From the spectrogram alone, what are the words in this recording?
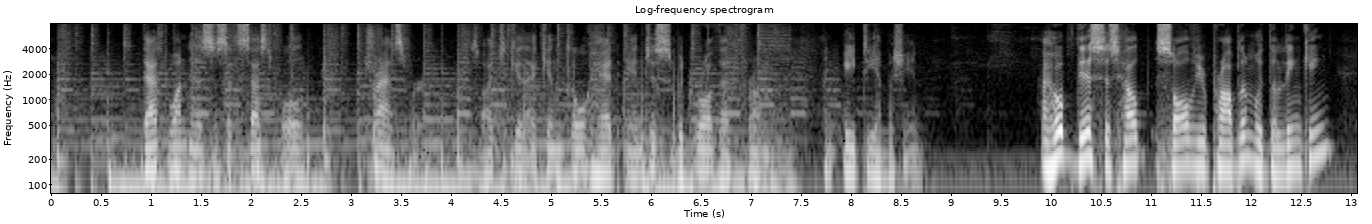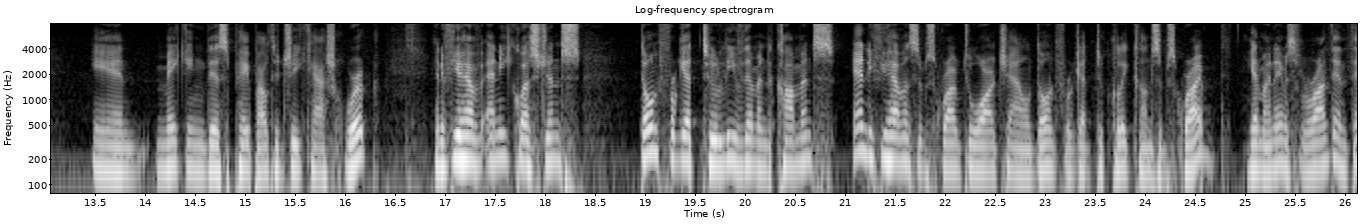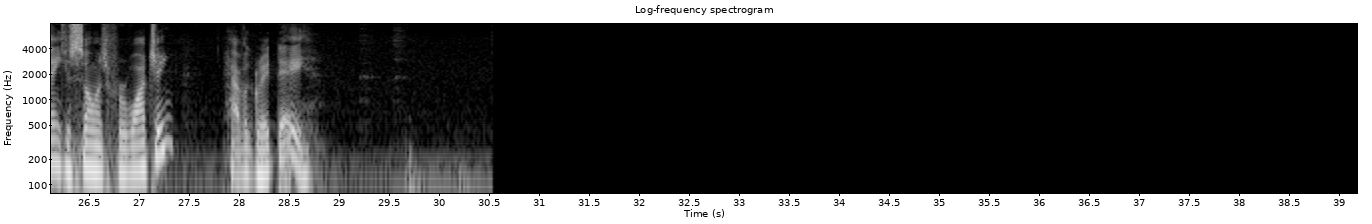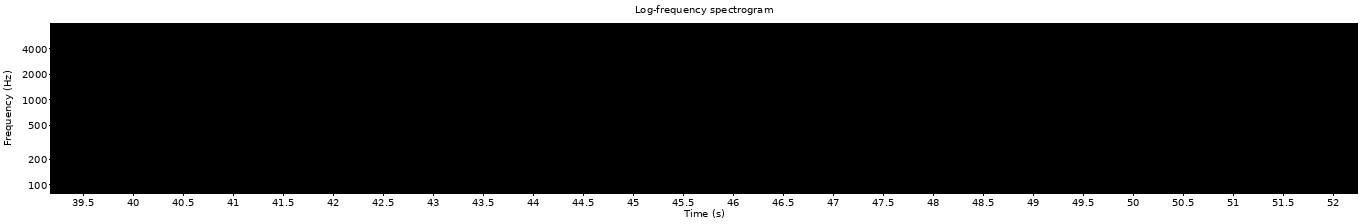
that one is a successful transfer. So I can, I can go ahead and just withdraw that from an ATM machine. I hope this has helped solve your problem with the linking and making this PayPal to Gcash work. And if you have any questions, don't forget to leave them in the comments. And if you haven't subscribed to our channel, don't forget to click on subscribe. Again, my name is Florante and thank you so much for watching. Have a great day.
